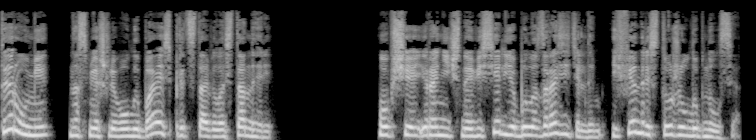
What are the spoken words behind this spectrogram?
«Теруми», — насмешливо улыбаясь, представилась Танери. Общее ироничное веселье было заразительным, и Фенрис тоже улыбнулся.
